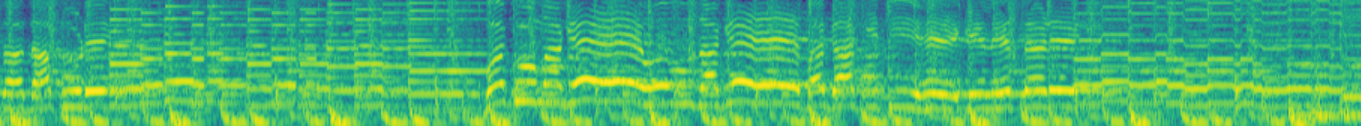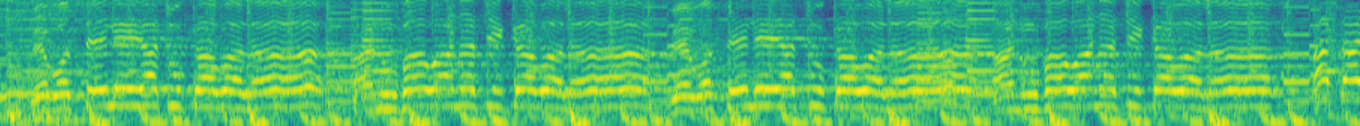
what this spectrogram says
सदा पुढे. बघू मागे होऊ जागे बघा किती हे गेले तडे. व्यवस्थेने या चुकवलं अनुभवानं शिकवल. व्यवस्थेने या चुकवल अनुभवानं शिकवल. आता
